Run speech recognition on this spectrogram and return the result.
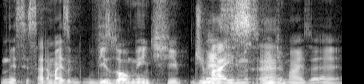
necessária, mas visualmente demais, péssima, assim, é. demais é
